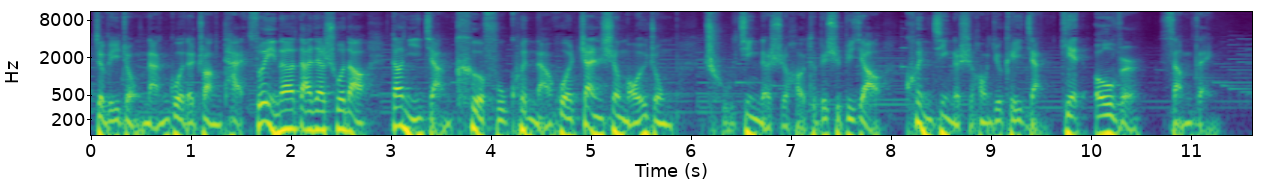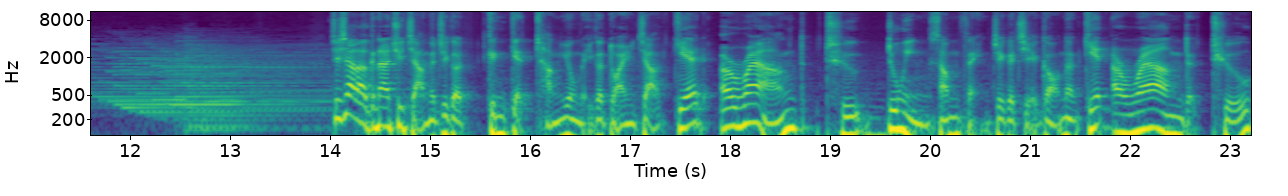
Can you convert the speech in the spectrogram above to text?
这么一种难过的状态。所以呢，大家说到，当你讲克服困难或战胜某一种处境的时候，特别是比较困境的时候，你就可以讲 get over something。 接下来我跟大家去讲的这个跟 get 常用的一个短语叫 get around to doing something 这个结构。那 get around to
